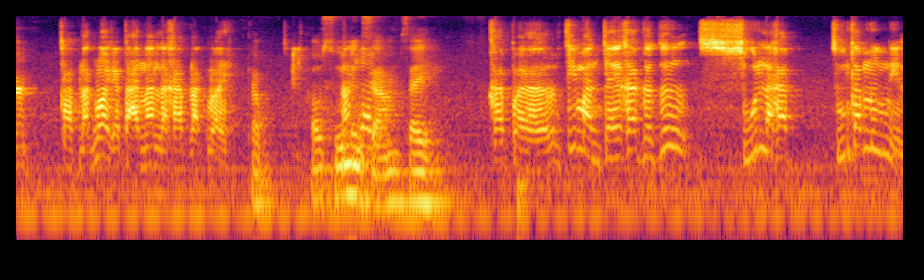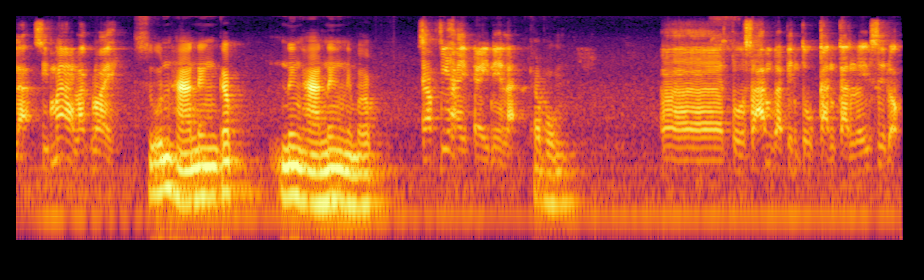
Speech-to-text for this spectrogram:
ครับหลักร้อยกับตามนั่นแหละครับหลักร้อย ครับเอาศูนย์หนึ่งสามใส่ครับเอ่อที่มั่นใจครับก็คือศูนย์ละครับศูนย์กับหนึ่งนี่แหละสิมาหลักร้อยศูนย์หาหนึ่งกับหนึ่งหาหนึ่งเนี่ยบ่ครับครับที่ให้ไปนี่แหละครับผมเอ่อตัวสามก็เป็นตัวกันกันไว้ซื้อดอก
